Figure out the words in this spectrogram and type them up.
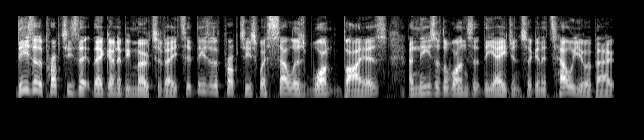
these are the properties that they're going to be motivated. These are the properties where sellers want buyers, and these are the ones that the agents are going to tell you about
